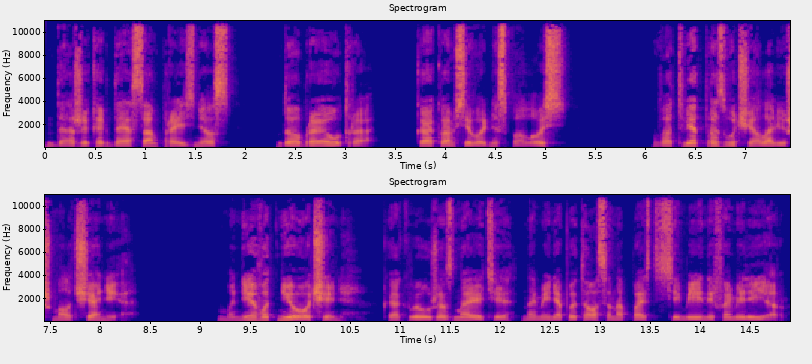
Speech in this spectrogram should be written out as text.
даже когда я сам произнес «Доброе утро! Как вам сегодня спалось?» В ответ прозвучало лишь молчание. «Мне вот не очень. Как вы уже знаете, на меня пытался напасть семейный фамильяр,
